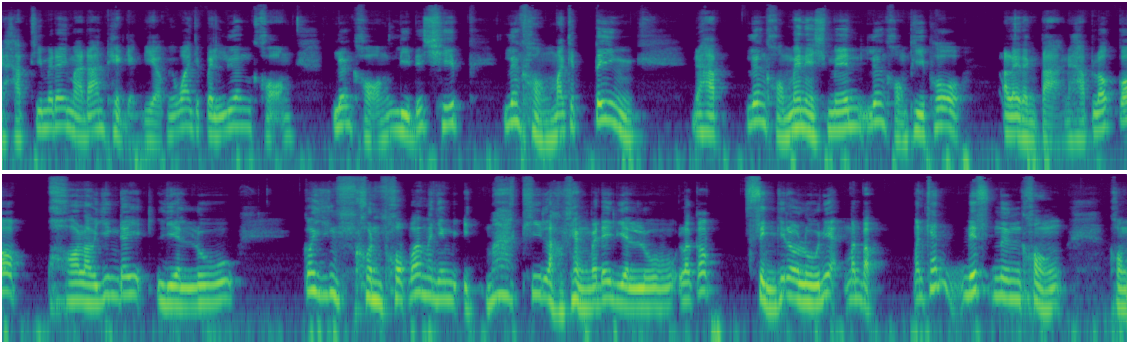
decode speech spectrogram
นะครับ ที่ไม่ได้มาด้านเทคอย่างเดียว ไม่ว่าจะเป็นเรื่องของเรื่องของ leadership เรื่องของ marketing นะครับ เรื่องของ management เรื่องของ people อะไรต่างๆนะครับ แล้วก็พอเรายิ่งได้เรียนรู้ ก็ยิ่งคนพบว่ามันยังมีอีกมากที่เรายังไม่ได้เรียนรู้ แล้วก็สิ่งที่เรารู้เนี่ยมันแบบ มันแค่นิดนึงของของ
